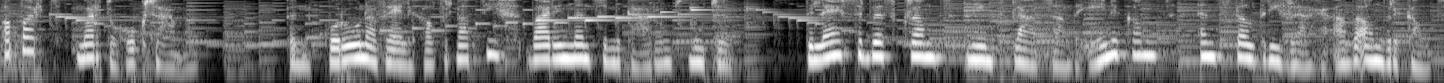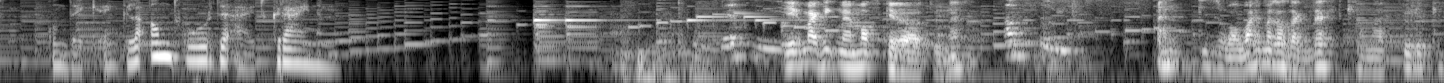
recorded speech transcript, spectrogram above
Apart, maar toch ook samen. Een coronaveilig alternatief waarin mensen elkaar ontmoeten. De Lijsterbeskrant neemt plaats aan de ene kant en stelt drie vragen aan de andere kant. Ontdek enkele antwoorden uit Krijnen. Hier mag ik mijn masker uit doen, hè. Absoluut. En het is wel warmer als ik dacht. Ik ga naar pulken.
